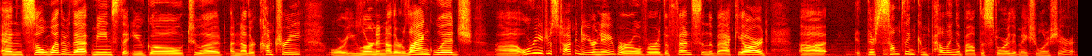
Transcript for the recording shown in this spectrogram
And so whether that means that you go to a, another country or you learn another language uh, or you're just talking to your neighbor over the fence in the backyard, uh, there's something compelling about the story that makes you want to share it.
